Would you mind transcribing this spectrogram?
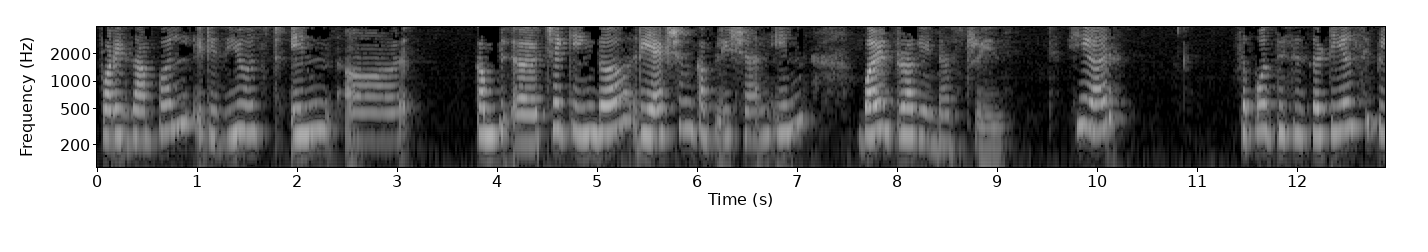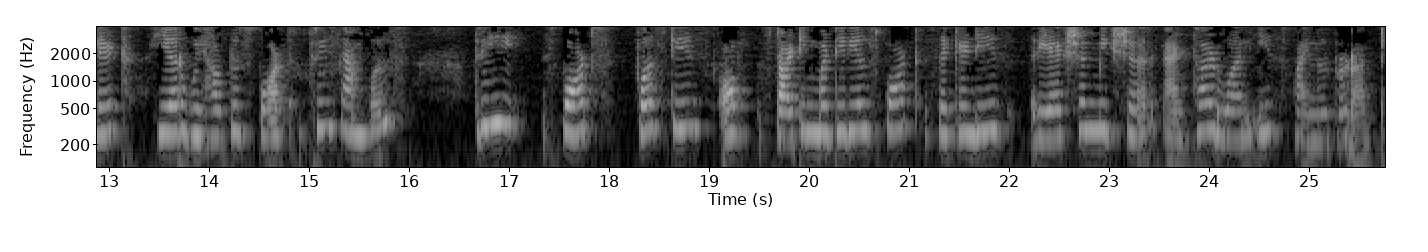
For example, it is used in uh, uh, checking the reaction completion in bulk drug industries. Here, suppose this is the TLC plate. Here we have to spot three samples, three spots. First is of starting material spot, second is reaction mixture and third one is final product.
